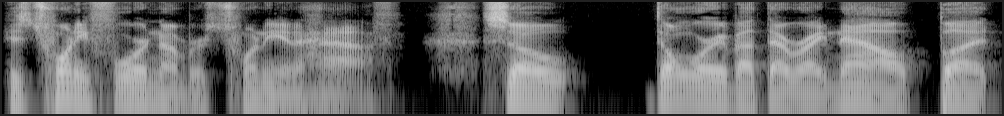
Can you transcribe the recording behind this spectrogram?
His 24 number is 20 and a half. So don't worry about that right now. But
